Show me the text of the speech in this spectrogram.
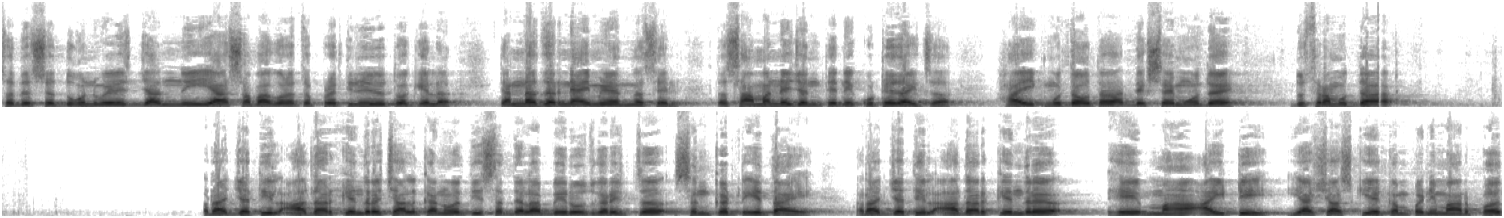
सदस्य दोन वेळेस ज्यांनी या सभागृहाचं प्रतिनिधित्व केलं त्यांना जर न्याय मिळत नसेल तर सामान्य जनतेने कुठे जायचं? हा एक मुद्दा होता अध्यक्षसाहेब महोदय. दुसरा मुद्दा राज्यातील आधार केंद्र चालकांवरती सध्याला बेरोजगारीचं संकट येत आहे. राज्यातील आधार केंद्र हे महा आय टी या शासकीय कंपनीमार्फत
